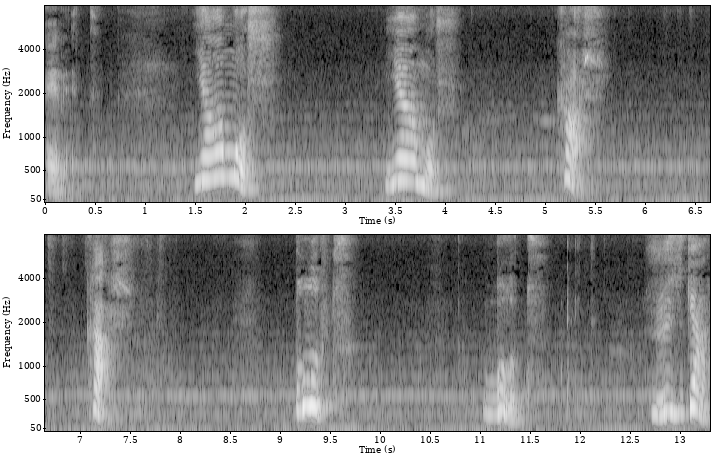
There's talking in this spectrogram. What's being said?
Evet. Yağmur. Yağmur. Kar. Kar. Bulut. Bulut. Evet. Rüzgar.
